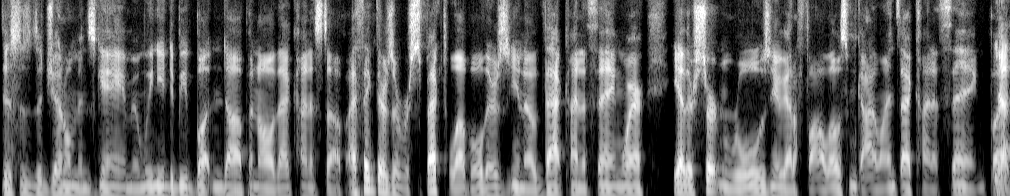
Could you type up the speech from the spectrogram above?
this is the gentleman's game and we need to be buttoned up and all that kind of stuff. I think there's a respect level. There's, you know, that kind of thing where yeah, there's certain rules and you got to follow some guidelines, that kind of thing. But yeah.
